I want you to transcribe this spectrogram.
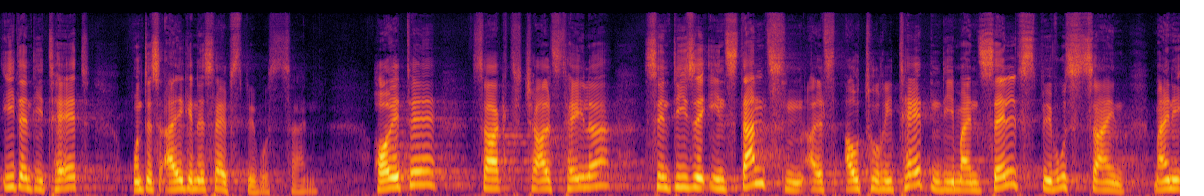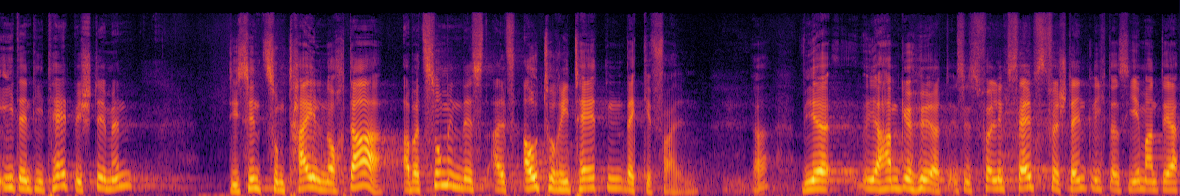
Identität und das eigene Selbstbewusstsein. Heute, sagt Charles Taylor, sind diese Instanzen als Autoritäten, die mein Selbstbewusstsein, meine Identität bestimmen, die sind zum Teil noch da, aber zumindest als Autoritäten weggefallen. Ja? Wir, wir haben gehört, es ist völlig selbstverständlich, dass jemand, der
